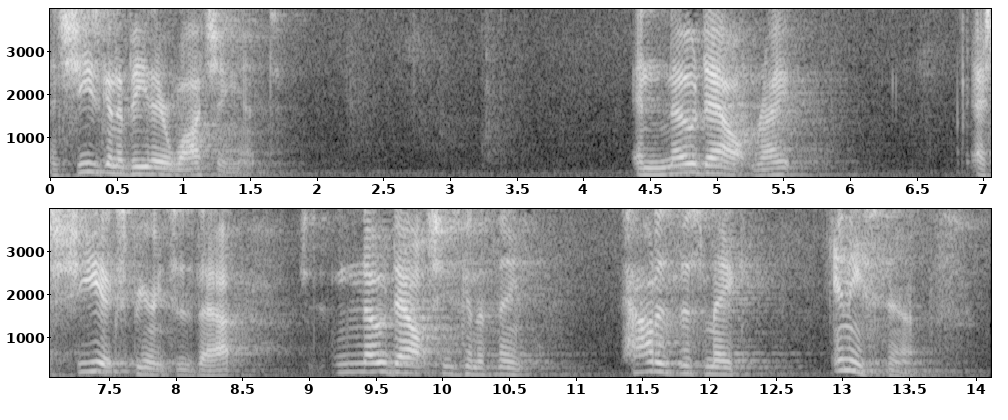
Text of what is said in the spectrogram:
And she's going to be there watching it. And no doubt, right, as she experiences that, no doubt she's going to think, how does this make any sense?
